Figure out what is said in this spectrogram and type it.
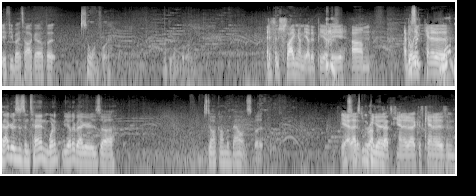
iffy by Taka, but still one four. Not the end of the world. Edison Schlagen on the other POV. um, I Looks believe like Canada. One of the baggers is in ten. One of the other baggers. uh stuck on the bounce, but Yeah, that he's rough if at- that's Canada because Canada is in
